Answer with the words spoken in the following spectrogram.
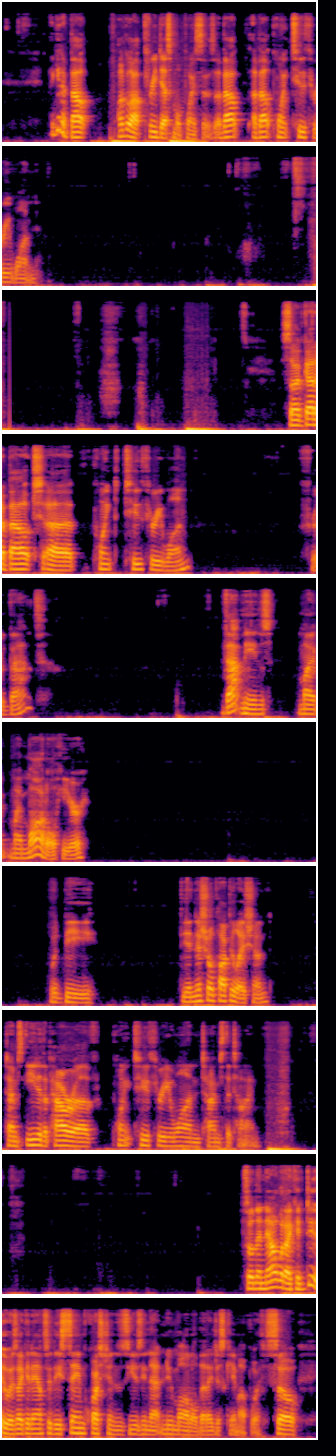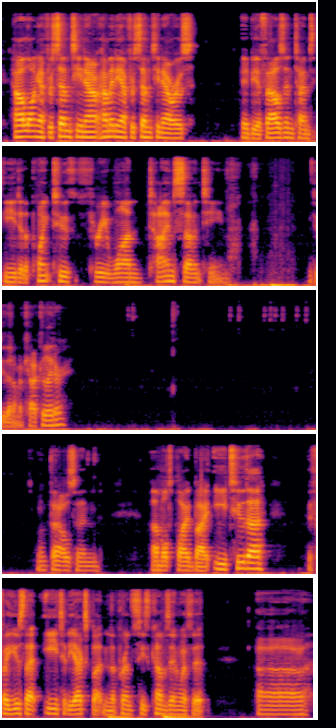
I get about, I'll go out 3 decimal points, about, about 0.231. So I've got about uh, 0.231 for that. That means my, my model here would be the initial population times e to the power of 0.231 times the time. So then now what I could do is I could answer these same questions using that new model that I just came up with. So how long after 17 hours, how many after 17 hours it'd be 1,000 times e to the 0.231 times 17. Do that on my calculator. 1,000 uh, multiplied by e to the, if I use that e to the x button, the parentheses comes in with it. Uh,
